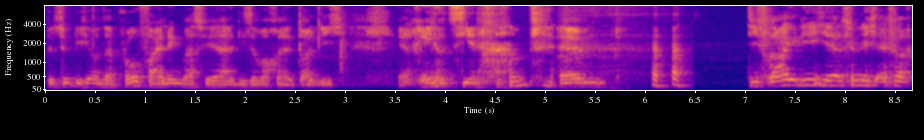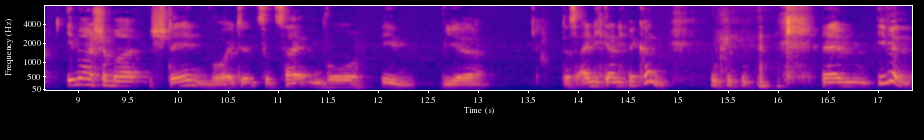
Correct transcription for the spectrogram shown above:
bezüglich unser Profiling, was wir diese Woche deutlich äh, reduziert haben. Ähm, die Frage, die ich hier natürlich einfach immer schon mal stellen wollte, zu Zeiten, wo eben wir das eigentlich gar nicht mehr können. ähm, Even,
